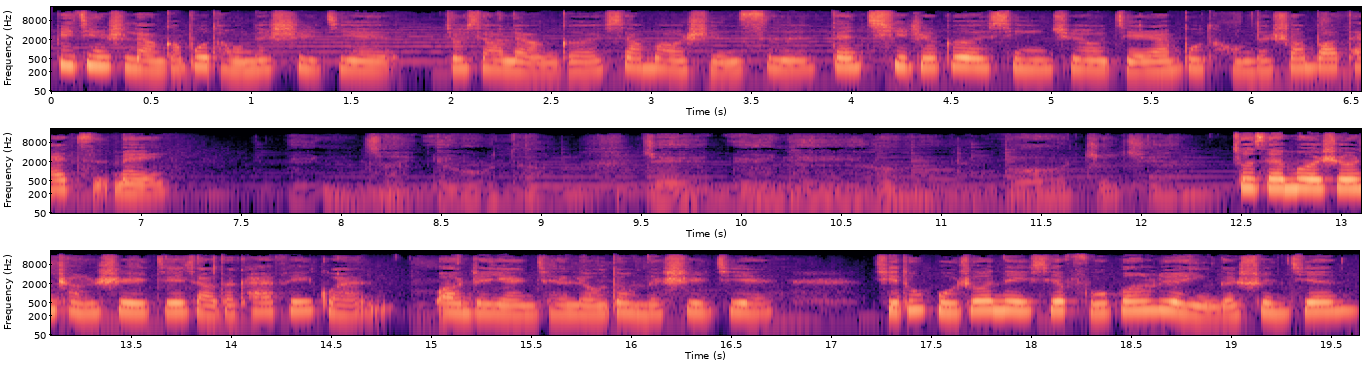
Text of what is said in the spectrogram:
毕竟是两个不同的世界，就像两个相貌神似但气质个性却又截然不同的双胞胎姊妹。坐在陌生城市街角的咖啡馆，望着眼前流动的世界，企图捕捉那些浮光掠影的瞬间，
